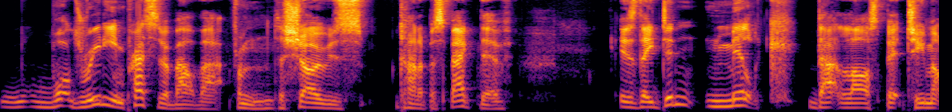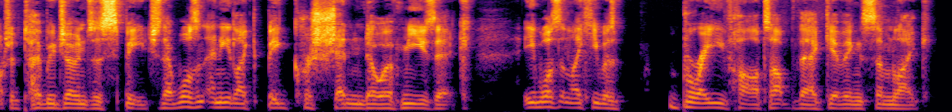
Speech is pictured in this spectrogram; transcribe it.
what's really impressive about that from the show's kind of perspective is they didn't milk that last bit too much of Toby Jones's speech. There wasn't any like big crescendo of music. It wasn't like he was Braveheart up there giving some like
